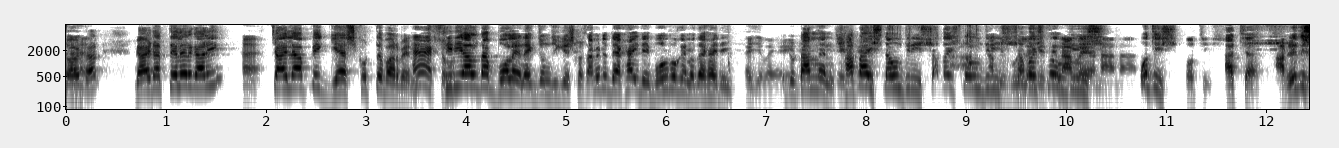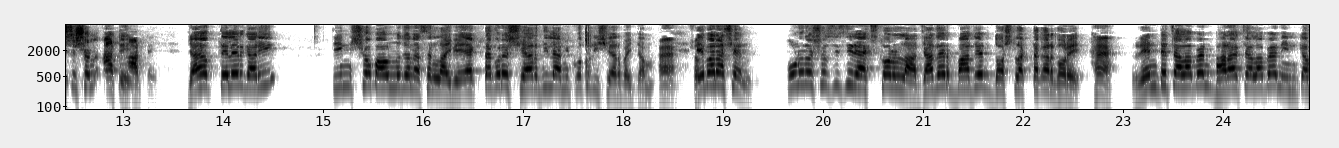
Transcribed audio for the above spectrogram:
টয়টার গাড়িটা তেলের গাড়ি হ্যাঁ। চাইলে আপনি গ্যাস করতে পারবেন। হ্যাঁ, সিরিয়ালটা বলেন একজন জিজ্ঞেস করছে। আমি একটু দেখাই দেই বলব কেন দেখাই দেই? একটু টান দেন। সাতাইশ না উনত্রিশ সাতাইশ না উনত্রিশ সাতাইশ না উনত্রিশ। পঁচিশ। পঁচিশ। আচ্ছা রেজিস্ট্রেশন আটে। আটে। যাই হোক তেলের গাড়ি তিনশো বাউন্ন জন আছেন লাইভে একটা করে শেয়ার দিলে আমি কতটি শেয়ার পাইতাম? হ্যাঁ, এবার আসেন পনেরোশো সিসির এক্স করলা যাদের বাজেট দশ লাখ টাকার ঘরে। হ্যাঁ। রেন্টে চালাবেন ভাড়ায় চালাবেন ইনকাম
